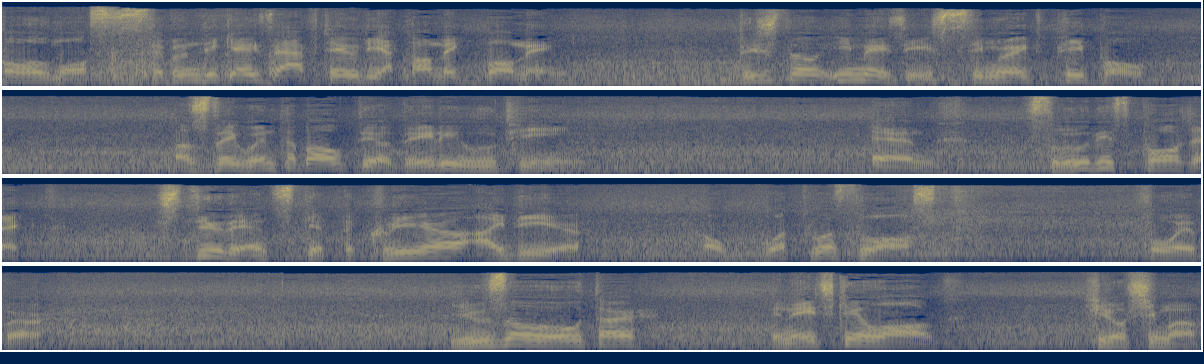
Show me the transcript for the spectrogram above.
Almost 70 decades after the atomic bombing, digital images simulate people as they went about their daily routine. And through this project, students get the clear idea of what was lost forever. Yuzo Ota, World, Hiroshima.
